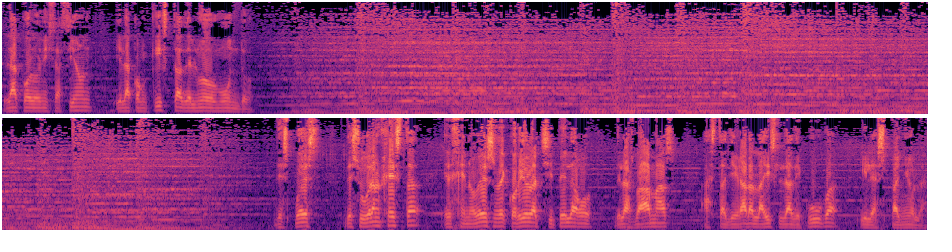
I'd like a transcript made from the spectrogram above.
la colonización y la conquista del Nuevo Mundo. Después de su gran gesta, el genovés recorrió el archipiélago de las Bahamas hasta llegar a la isla de Cuba y la Española.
